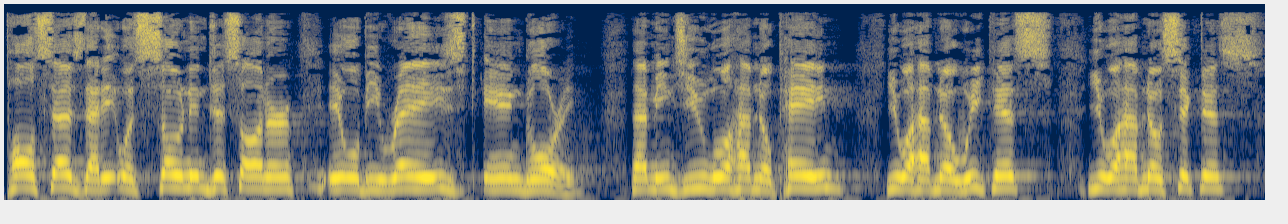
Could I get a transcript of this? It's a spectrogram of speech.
Paul says that it was sown in dishonor, it will be raised in glory. That means you will have no pain, you will have no weakness, you will have no sickness.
